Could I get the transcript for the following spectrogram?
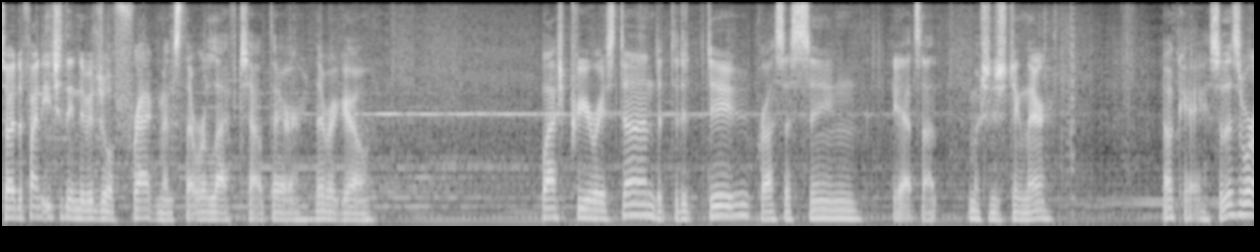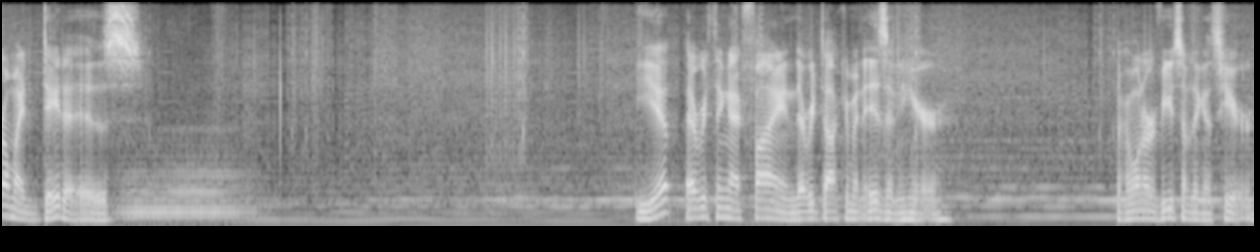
So I had to find each of the individual fragments that were left out there. There we go. Flash pre-erase done. Do, do, do, do. Processing. Yeah, it's not much interesting there. Okay, so this is where all my data is. Yep, everything I find, every document is in here. So if I want to review something, it's here.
